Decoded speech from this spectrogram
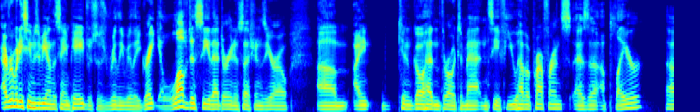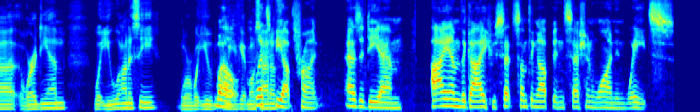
everybody seems to be on the same page, which is really, really great. You love to see that during a session zero. Um, I can go ahead and throw it to Matt and see if you have a preference as a, a player uh, or a DM what you want to see or what you, what Well, you get most let's out of. be upfront. As a DM, I am the guy who sets something up in session one and waits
